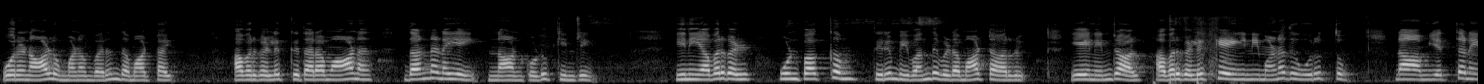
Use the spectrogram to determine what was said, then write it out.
ஒரு நாளும் மனம் வருந்த மாட்டாய். அவர்களுக்கு தரமான தண்டனையை நான் கொடுக்கின்றேன். இனி அவர்கள் உன் பக்கம் திரும்பி வந்து விட மாட்டார்கள். ஏனென்றால் அவர்களுக்கே இனி மனது உறுத்தும். நாம் எத்தனை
